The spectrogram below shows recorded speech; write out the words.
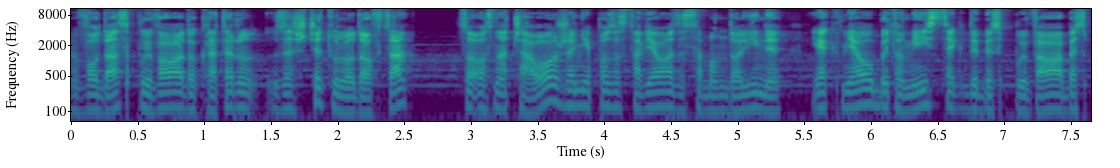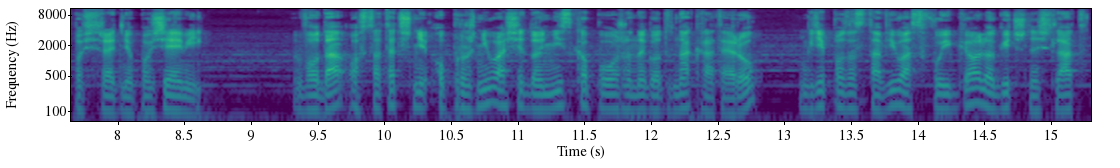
Woda spływała do krateru ze szczytu lodowca, co oznaczało, że nie pozostawiała ze sobą doliny, jak miałoby to miejsce, gdyby spływała bezpośrednio po ziemi. Woda ostatecznie opróżniła się do nisko położonego dna krateru, gdzie pozostawiła swój geologiczny ślad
